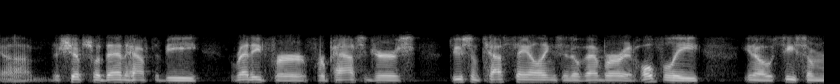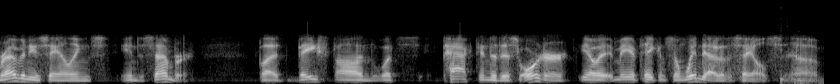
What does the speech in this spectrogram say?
Um, the ships would then have to be readied for for passengers, do some test sailings in November, and hopefully, you know, see some revenue sailings in December. But based on what's packed into this order, you know, it may have taken some wind out of the sails. Um,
